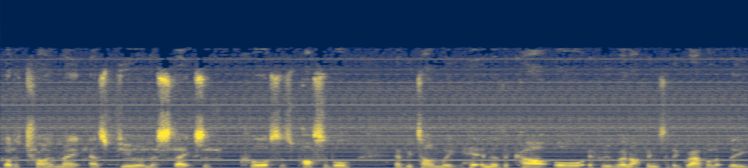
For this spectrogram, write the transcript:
Got to try and make as fewer mistakes of course as possible. Every time we hit another car or if we run off into the gravel at the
